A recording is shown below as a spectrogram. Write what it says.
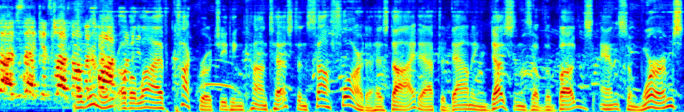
45 seconds left The on the winner of a live cockroach eating contest in South Florida has died after downing dozens of the bugs and some worms.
